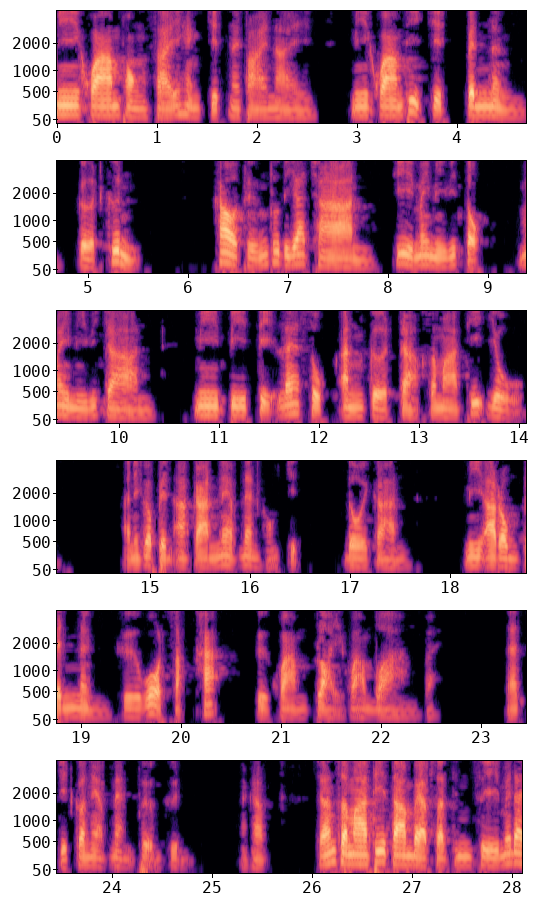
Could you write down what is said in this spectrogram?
มีความผ่องใสแห่งจิตในภายใน มีความที่จิตเป็นหนึ่ง เกิดขึ้น เข้าถึงทุติยฌานที่ไม่มีวิตก ไม่มีวิจารมีปีติและสุขอันเกิดจากสมาธิอยู่ อันนี้ก็เป็นอาการแนบแน่นของจิต โดยการมีอารมณ์เป็นหนึ่ง คือโวตสักขะ คือความปล่อยความวางไปแต่จิตก็แนบแน่นเพิ่มขึ้นนะครับ ฉะนั้นสมาธิตามแบบสัตตินรีไม่ได้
